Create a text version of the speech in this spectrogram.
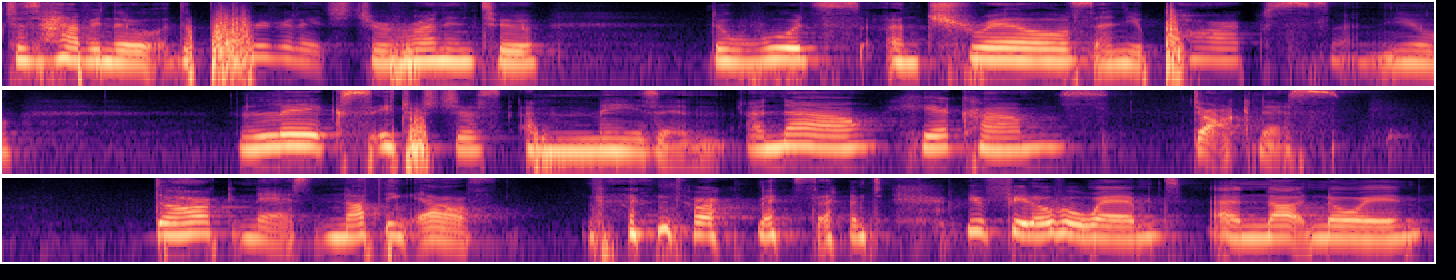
just having the, the privilege to run into the woods and trails and new parks and new lakes, it was just amazing. And now, here comes darkness darkness, nothing else. darkness, and you feel overwhelmed and not knowing,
